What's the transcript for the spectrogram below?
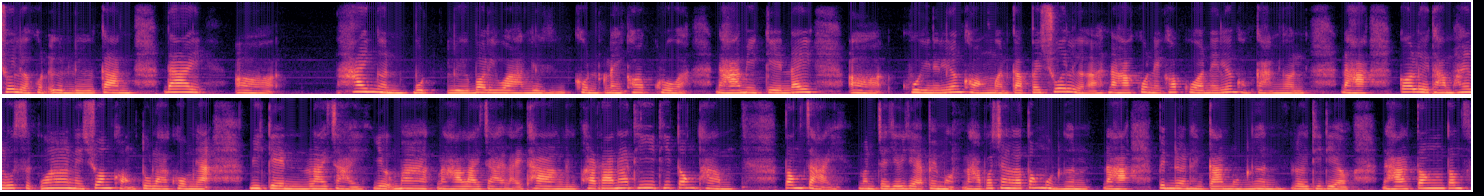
ช่วยเหลือคนอื่น หรือการได้ให้เงินบุตรหรือบริวารหรือคนในครอบครัวนะคะ มีเกณฑ์ได้อ่อ คุยในเรื่องของเหมือนกับไปช่วยเหลือนะคะ คนในครอบครัวในเรื่องของการเงินนะคะ ก็เลยทำให้รู้สึกว่าในช่วงของตุลาคมเนี่ยมีเกณฑ์รายจ่ายเยอะมากนะคะ รายจ่ายหลายทาง หรือภาระหน้าที่ที่ต้องทำต้องจ่ายมันจะเยอะแยะไปหมดนะคะ เพราะฉะนั้นแล้วต้องหมุนเงินนะคะ เป็นเดือนแห่งการหมุนเงินเลยทีเดียวนะคะ ต้องต้องเซ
